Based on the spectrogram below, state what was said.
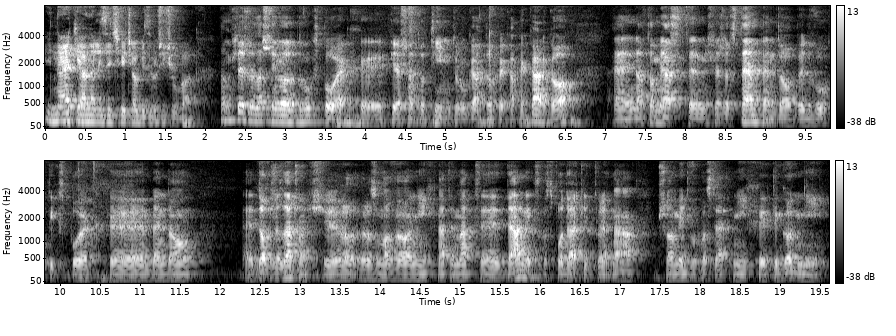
i na jakie analizy dzisiaj chciałbyś zwrócić uwagę. No myślę, że zaczniemy od dwóch spółek. Pierwsza to Team, druga to PKP Cargo. E, natomiast e, myślę, że wstępem do obydwu tych spółek e, będą dobrze zacząć rozmowę o nich na temat danych z gospodarki, które na przełomie dwóch ostatnich tygodni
